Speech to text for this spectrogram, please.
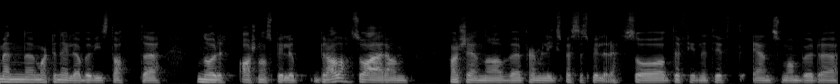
Men eh, Martinelli har bevist at eh, når Arsenal spiller bra, da, så er han kanskje en av Premier Leagues beste spillere. Så definitivt en som man burde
